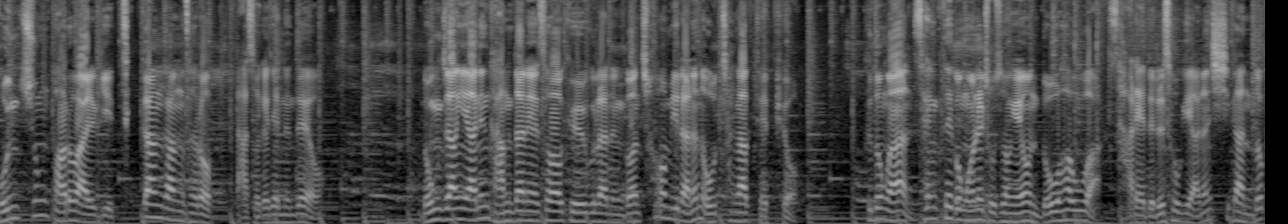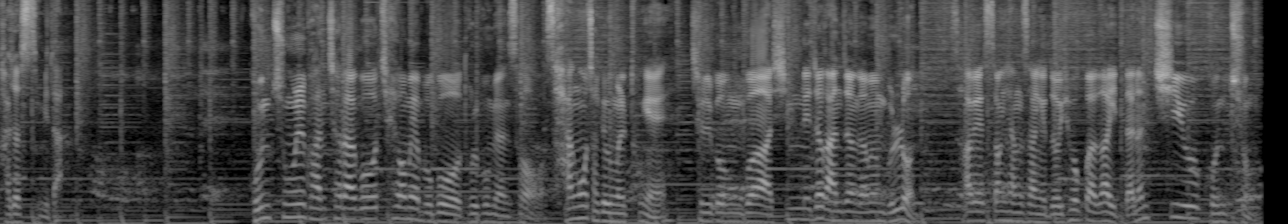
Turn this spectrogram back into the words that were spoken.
곤충 바로 알기 특강 강사로 나서게 됐는데요. 농장이 아닌 강단에서 교육을 하는 건 처음이라는 오창학 대표. 그동안 생태공원을 조성해온 노하우와 사례들을 소개하는 시간도 가졌습니다. 곤충을 관찰하고 체험해보고 돌보면서 상호작용을 통해 즐거움과 심리적 안정감은 물론 사회성 향상에도 효과가 있다는 치유 곤충.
